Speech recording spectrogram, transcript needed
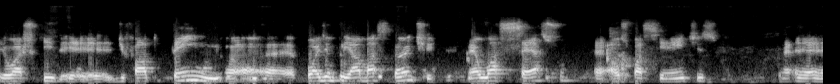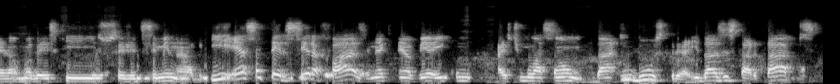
eu acho que, é, de fato, tem, é, pode ampliar bastante né, o acesso aos pacientes é, uma vez que isso seja disseminado. E essa terceira fase, né, que tem a ver aí com a estimulação da indústria e das startups,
